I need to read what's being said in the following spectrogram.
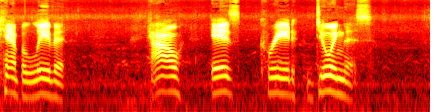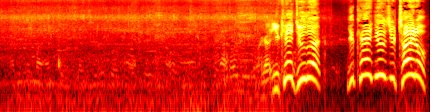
Can't believe it. How is Creed doing this? You can't do that. You can't use your title.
